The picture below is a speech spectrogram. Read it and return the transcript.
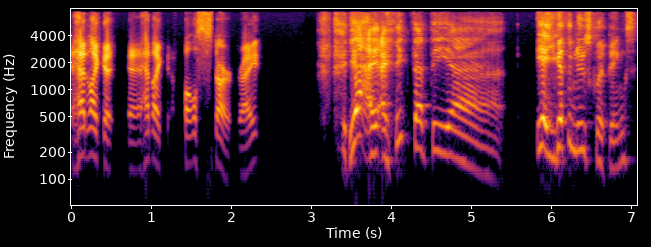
it had like a it had like a false start, right? Yeah, I, I think that the uh, yeah, you get the news clippings,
